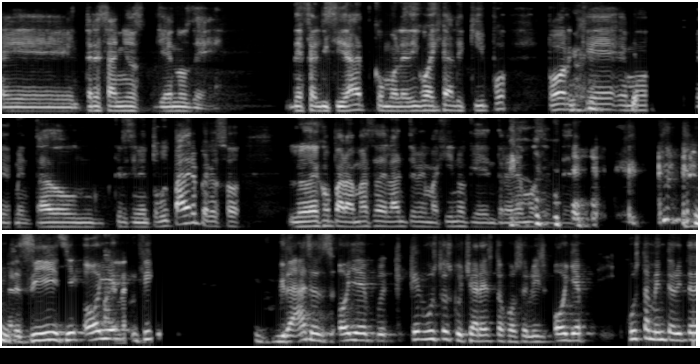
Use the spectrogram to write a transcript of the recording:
Eh, tres años llenos de, de, felicidad, como le digo ahí al equipo, porque hemos experimentado un crecimiento muy padre, pero eso lo dejo para más adelante, me imagino que entraremos en... sí, sí, oye, Gracias. Oye, pues, qué gusto escuchar esto, José Luis. Oye, justamente ahorita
